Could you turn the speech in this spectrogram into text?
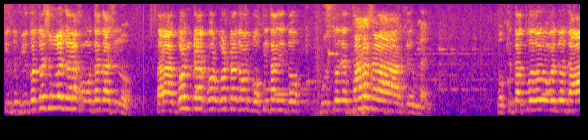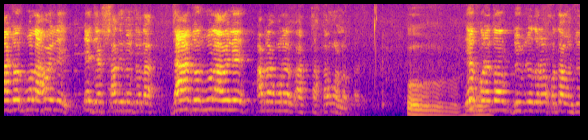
কিন্তু বিগত সময় যারা ক্ষমতাতে ছিল তারা ঘণ্টার পর ঘণ্টা যখন বক্তৃতা দিত, বুঝতো যে তারা ছাড়া আর কেউ নাই। বক্তৃতা হয়তো যা জন্ম না হইলে এ দেশ স্বাধীন হইতো না, যা জন্ম না হইলে আমরা মনে থাকতাম পারলাম এরপরে তো বিভিন্ন ধরনের কথা উঠে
